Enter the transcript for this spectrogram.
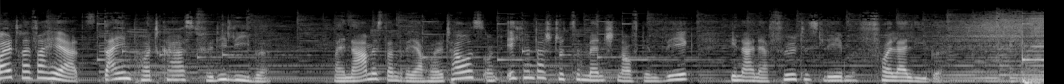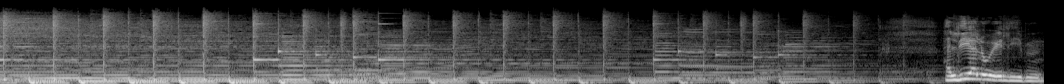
Volltreffer Herz, dein Podcast für die Liebe. Mein Name ist Andrea Holthaus und ich unterstütze Menschen auf dem Weg in ein erfülltes Leben voller Liebe. Hallo ihr Lieben,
